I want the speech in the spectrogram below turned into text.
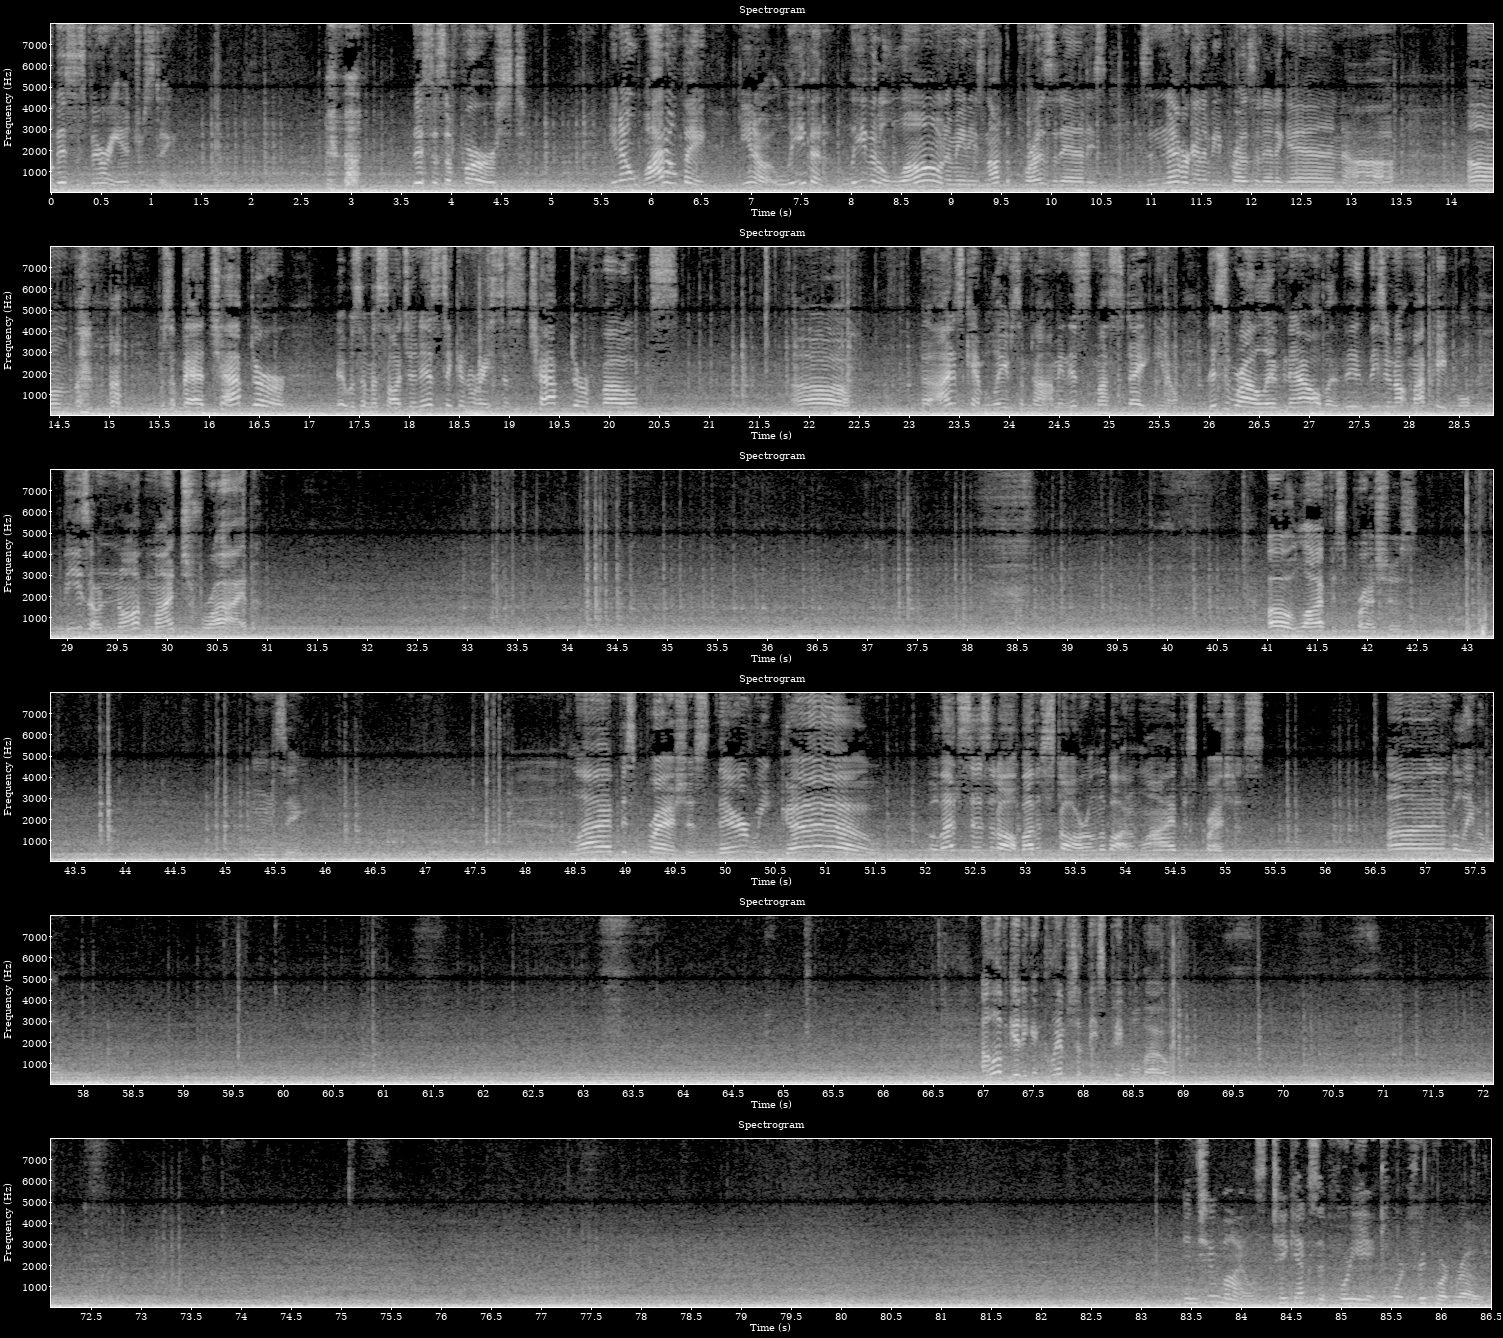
Now, this is very interesting. this is a first. You know, why don't they, you know, leave it leave it alone? I mean, he's not the president. He's he's never going to be president again. Uh, um, it was a bad chapter. It was a misogynistic and racist chapter, folks. Oh, can't believe sometimes. I mean, this is my state, you know. This is where I live now, but these, these are not my people. These are not my tribe. Oh, life is precious. Let me see. Life is precious. There we go. Well, that says it all by the star on the bottom. Life is precious. Unbelievable. I love getting a glimpse of these people, though. In two miles, take exit 48 toward Freeport Road.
